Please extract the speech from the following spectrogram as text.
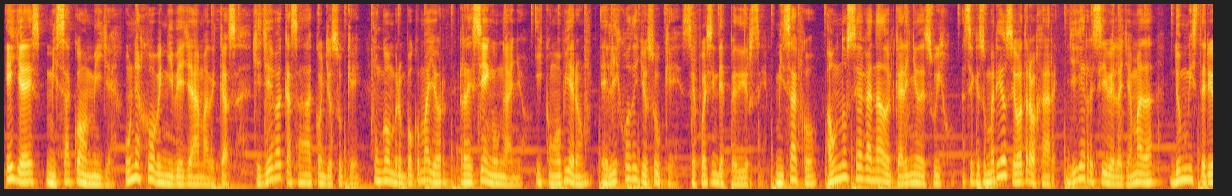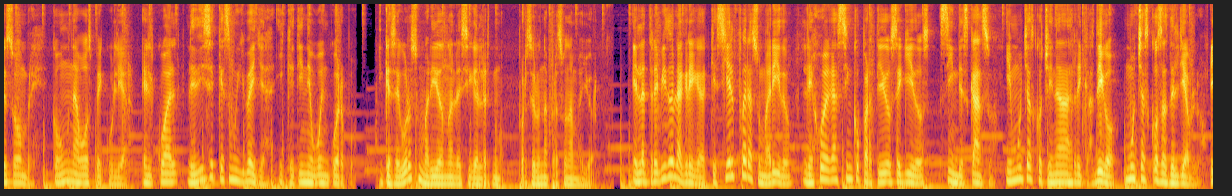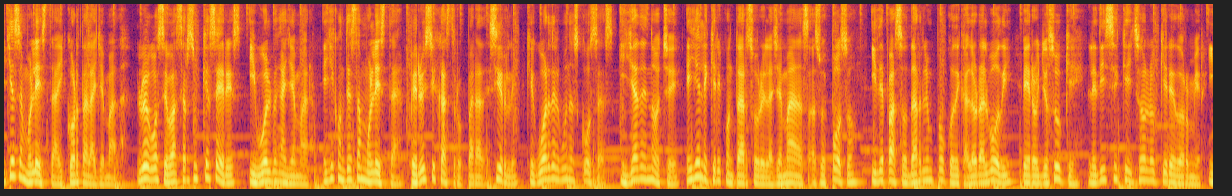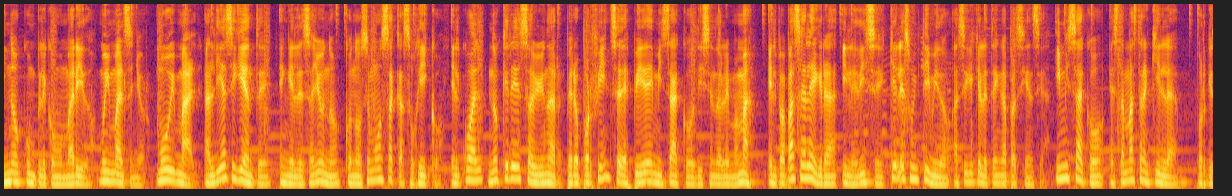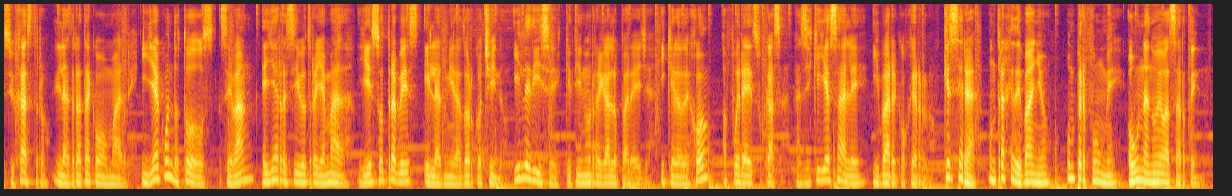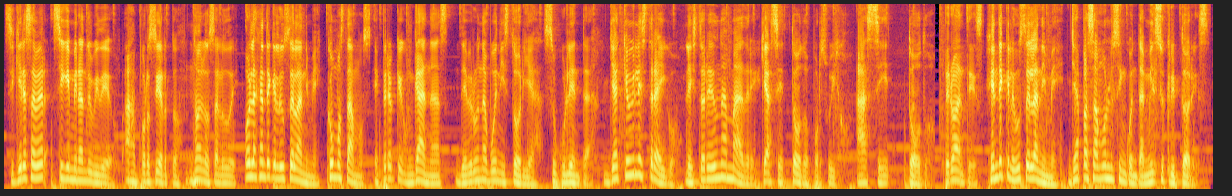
Ella es Misako Amamiya, una joven y bella ama de casa, que lleva casada con Yosuke, un hombre un poco mayor, recién un año. Y como vieron, el hijo de Yosuke se fue sin despedirse. Misako aún no se ha ganado el cariño de su hijo, así que su marido se va a trabajar y ella recibe la llamada de un misterioso hombre con una voz peculiar, el cual le dice que es muy bella y que tiene buen cuerpo, y que seguro su marido no le sigue el ritmo por ser una persona mayor. El atrevido le agrega que si él fuera su marido, le juega 5 partidos seguidos sin descanso y muchas cochinadas ricas, digo, muchas cosas del diablo. Ella se molesta y corta la llamada. Luego se va a hacer sus quehaceres y vuelven a llamar. Ella contesta molesta, pero es hijastro para decirle que guarde algunas cosas y ya de noche ella le quiere contar sobre las llamadas a su esposo y de paso darle un poco de calor al body, pero Yosuke le dice que solo quiere dormir y no cumple como marido. Muy mal señor, muy mal. Al día siguiente, en el desayuno, conocemos a Kazuhiko, el cual no quiere desayunar, pero por fin se despide de Misako diciéndole mamá. El papá se alegra y le dice que él es un tímido, así que que le tenga paciencia. Y Misako está más tranquila porque su hijastro la trata como madre. Y ya cuando todos se van, ella recibe otra llamada y es otra vez el admirador cochino y le dice que tiene un regalo para ella y que lo dejó afuera de su casa, así que ella sale y va a recogerlo. ¿Qué será? ¿Un traje de baño? ¿Un perfume? ¿O una nueva sartén? Si quieres saber, sigue mirando el video. Ah, por cierto, no lo saludé. Hola gente que le gusta el anime, ¿cómo estamos? Espero que con ganas de ver una buena historia, suculenta ya que hoy les traigo la historia de una madre que hace todo por su hijo. Hace todo. Pero antes, gente que le gusta el anime, ya pasamos los 50.000 suscriptores.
